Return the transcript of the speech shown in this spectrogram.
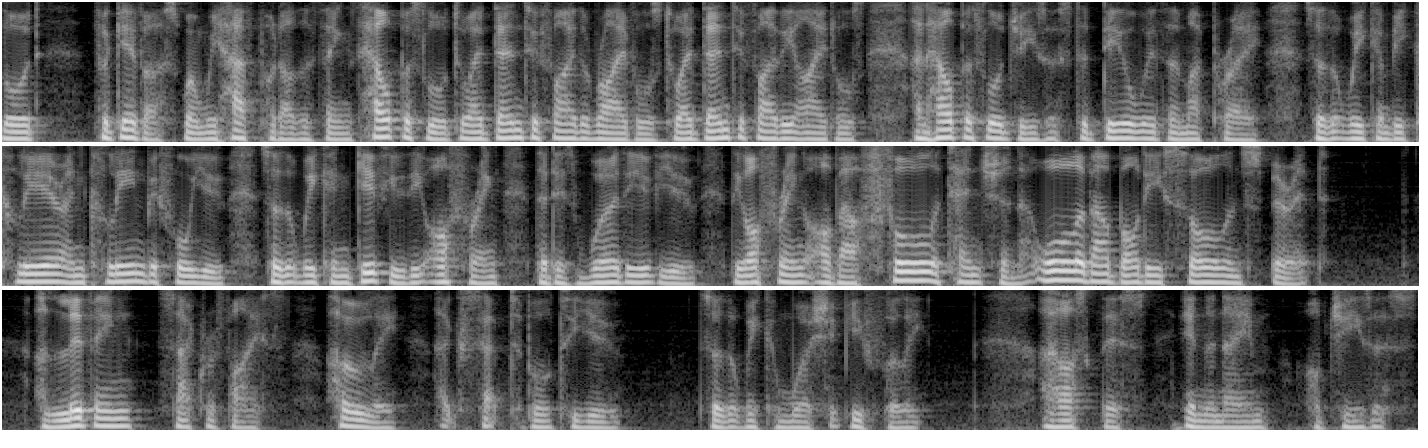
Lord, Forgive us when we have put other things. Help us, Lord, to identify the rivals, to identify the idols, and help us, Lord Jesus, to deal with them, I pray, so that we can be clear and clean before you, so that we can give you the offering that is worthy of you, the offering of our full attention, all of our body, soul, and spirit, a living sacrifice, holy, acceptable to you, so that we can worship you fully. I ask this in the name of Jesus.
